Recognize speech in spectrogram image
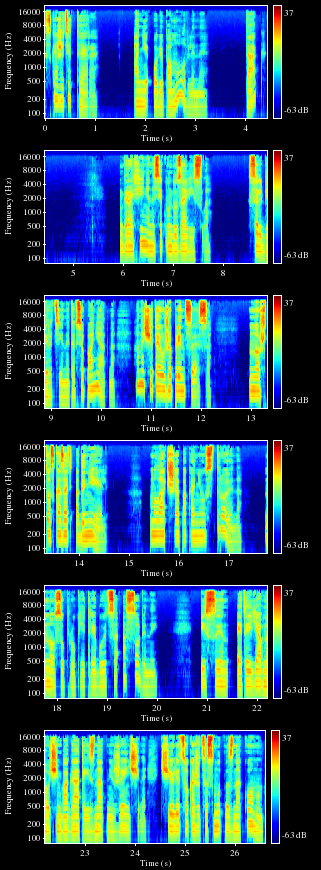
Скажите, Тера, они обе помолвлены? Так? Графиня на секунду зависла. С Альбертиной это все понятно. Она, считай, уже принцесса. Но что сказать о Даниэль? Младшая пока не устроена, но супруг ей требуется особенный. И сын этой явно очень богатой и знатной женщины, чье лицо кажется смутно знакомым,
